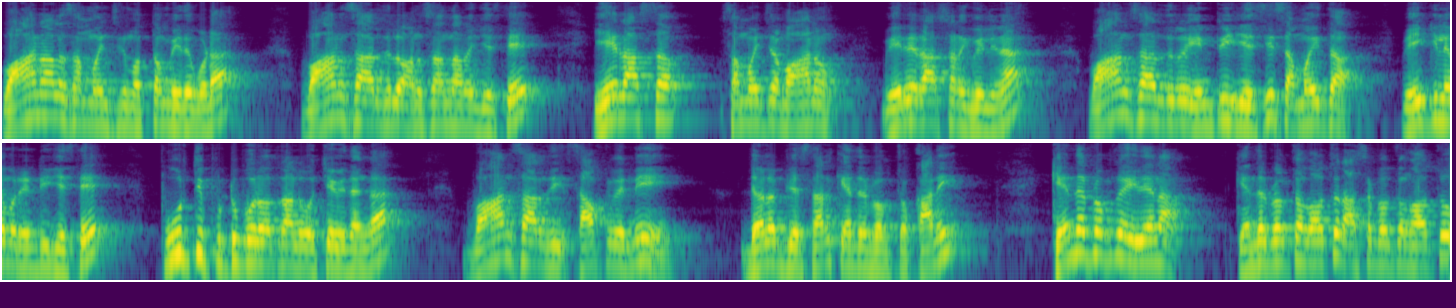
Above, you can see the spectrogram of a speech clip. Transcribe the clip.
వాహనాలకు సంబంధించిన మొత్తం మీద కూడా వాహన సారథిలో అనుసంధానం చేస్తే ఏ రాష్ట్రం సంబంధించిన వాహనం వేరే రాష్ట్రానికి వెళ్ళినా వాహన సారథిలో ఎంట్రీ చేసి సంబంధిత వెహికల్ నెంబర్ ఎంట్రీ చేస్తే పూర్తి పుట్టుపూర్వత్రాలు వచ్చే విధంగా వాహన సారథి సాఫ్ట్వేర్ని డెవలప్ చేస్తున్నారు కేంద్ర ప్రభుత్వం. కానీ కేంద్ర ప్రభుత్వం ఏదైనా కేంద్ర ప్రభుత్వం కావచ్చు రాష్ట్ర ప్రభుత్వం కావచ్చు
